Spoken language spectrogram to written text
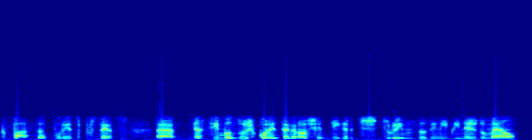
que passa por esse processo. Ah, acima dos 40 graus centígrados destruímos as inibinas do mel,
